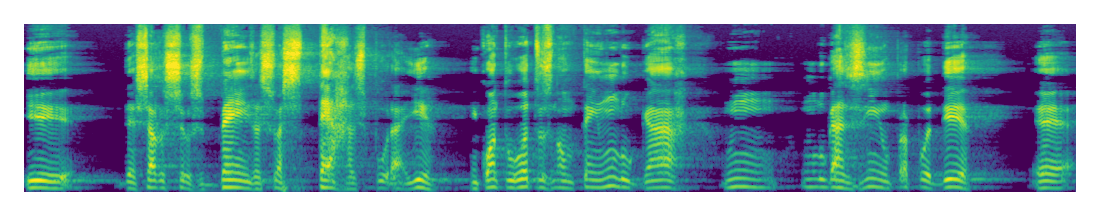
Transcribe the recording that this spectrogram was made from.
e deixaram os seus bens, as suas terras por aí, enquanto outros não têm um lugar, um, um lugarzinho para poder é,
